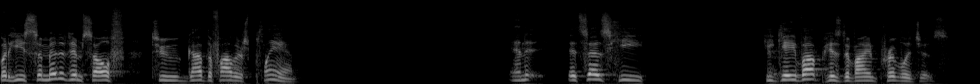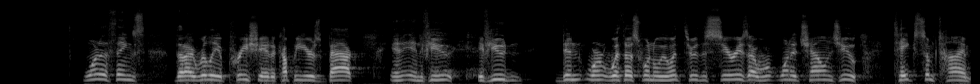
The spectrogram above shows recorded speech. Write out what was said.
But he submitted himself to God the Father's plan. And it, it says he he gave up his divine privileges. One of the things that I really appreciate a couple years back, and, and if you if you didn't weren't with us when we went through the series, I want to challenge you: take some time,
